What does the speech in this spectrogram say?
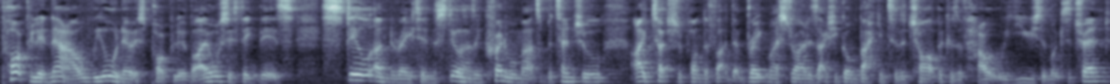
Popular now, we all know it's popular, but I also think that it's still underrated and still has incredible amounts of potential. I touched upon the fact that Break My Stride has actually gone back into the chart because of how it was used amongst the trend.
